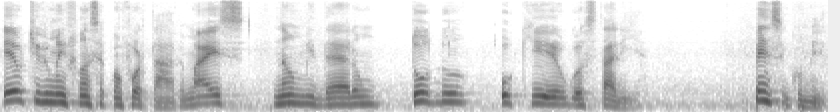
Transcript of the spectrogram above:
Eu tive uma infância confortável, mas não me deram tudo o que eu gostaria. Pensem comigo.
